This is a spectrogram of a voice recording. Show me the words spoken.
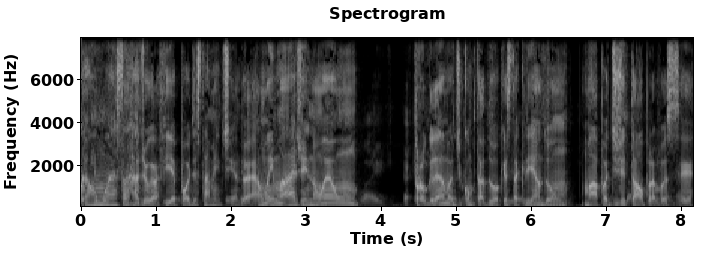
Como essa radiografia pode estar mentindo? É uma imagem, não é um programa de computador que está criando um mapa digital para você.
